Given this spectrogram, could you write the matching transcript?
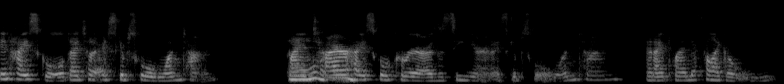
in high school, did I tell you I skipped school one time? My entire Oh. high school career, I was a senior and I skipped school one time. And I planned it for like a week.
